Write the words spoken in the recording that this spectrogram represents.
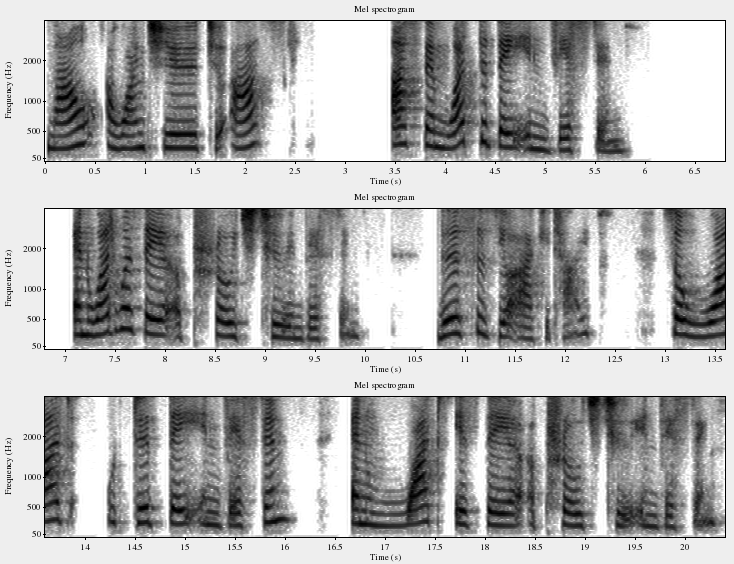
Now I want you to ask ask them what did they invest in and what was their approach to investing. This is your archetype. So what did they invest in and what is their approach to investing?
